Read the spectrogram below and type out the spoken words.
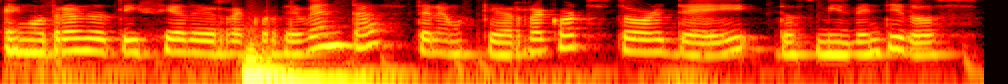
En otra noticia de récord de ventas, tenemos que Record Store Day 2022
